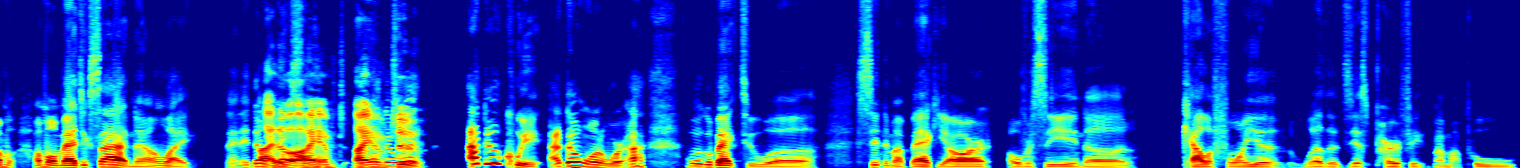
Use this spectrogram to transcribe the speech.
I'm I'm on Magic side now. I'm like, man, it don't I know. I am. I am too. what? I do quit. I don't want to work. I will go back to uh sitting in my backyard overseeing uh California. The weather's just perfect by my pool.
